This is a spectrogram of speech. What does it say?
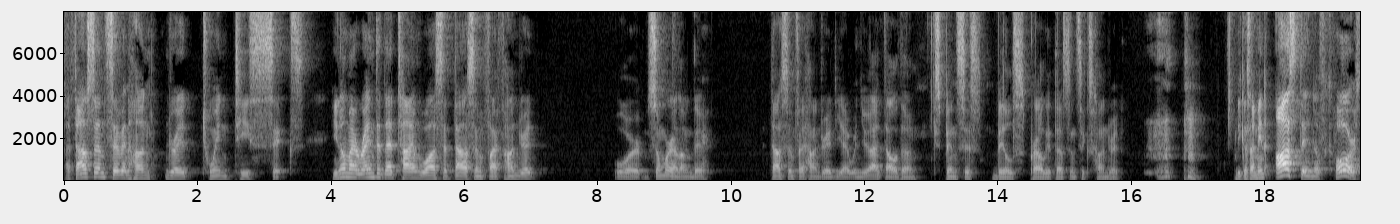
1726 you know my rent at that time was 1500 or somewhere along there 1500 yeah when you add all the expenses bills probably 1600 because i'm in austin of course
